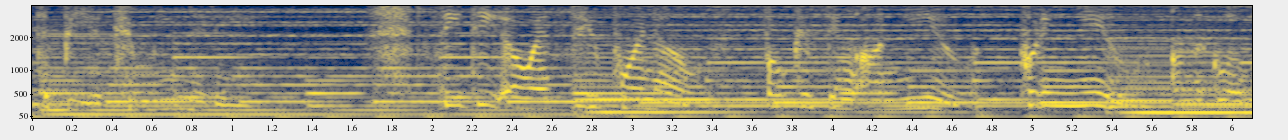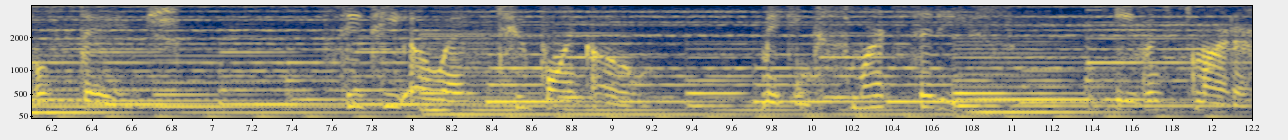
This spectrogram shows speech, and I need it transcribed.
to be a community. CTOS 2.0, focusing on you, putting you on the global stage. CTOS 2.0, making smart cities even smarter.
